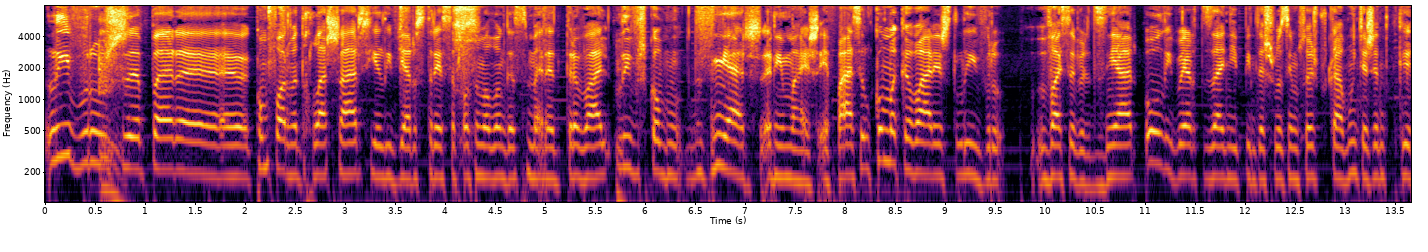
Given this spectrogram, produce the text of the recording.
livros eh, para eh, como forma de relaxar e aliviar o stress após uma longa semana de trabalho. Livros como desenhar animais é fácil. Como acabar este livro? Vai saber desenhar ou liberte, desenha e pinta as suas emoções, porque há muita gente que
